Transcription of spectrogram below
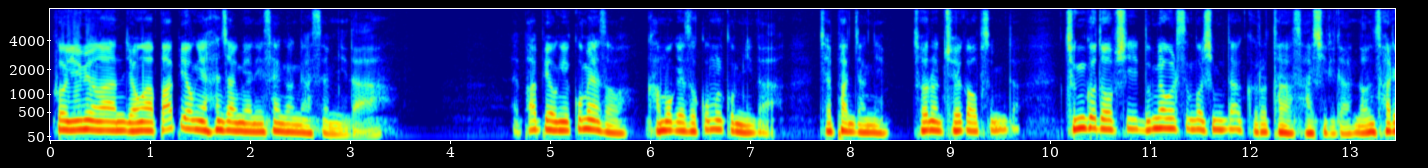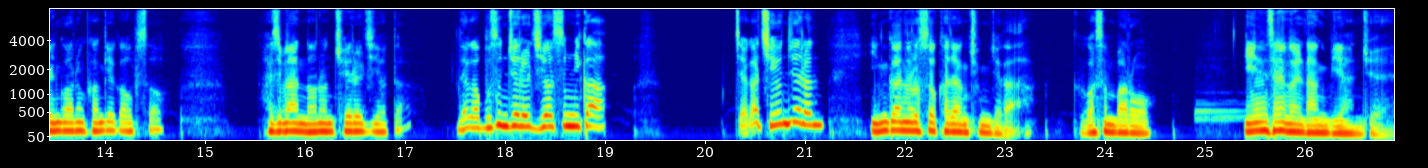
그 유명한 영화 빠삐용의 한 장면이 생각났습니다. 빠삐용이 꿈에서 감옥에서 꿈을 꿉니다. 재판장님, 저는 죄가 없습니다. 증거도 없이 누명을 쓴 것입니다. 그렇다 사실이다. 넌 살인과는 관계가 없어. 하지만 너는 죄를 지었다. 내가 무슨 죄를 지었습니까? 제가 지은 죄는 인간으로서 가장 중죄다. 그것은 바로 인생을 낭비한 죄.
